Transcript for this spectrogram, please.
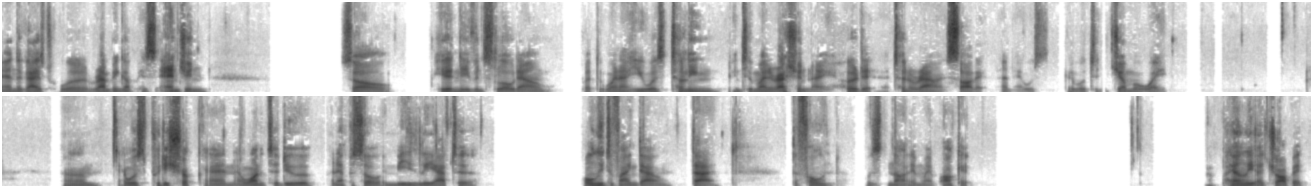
and the guys were ramping up his engine. So he didn't even slow down. But when he was turning into my direction, I heard it. I turned around and saw it, and I was able to jump away. Um, I was pretty shook and I wanted to do an episode immediately after, only to find out that the phone was not in my pocket. Apparently, I dropped it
